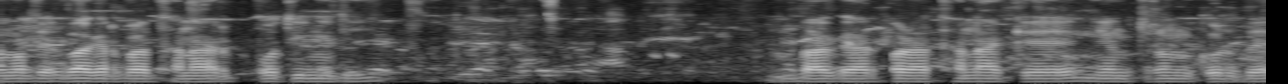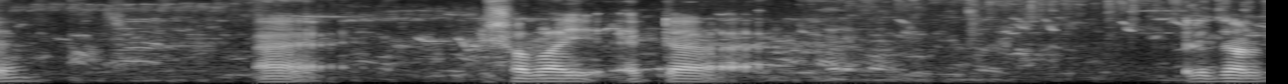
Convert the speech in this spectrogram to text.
আমাদের বাগারপাড়া থানার প্রতিনিধি। বাগারপাড়া থানাকে নিয়ন্ত্রণ করবে সবাই একটা রেজাল্ট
